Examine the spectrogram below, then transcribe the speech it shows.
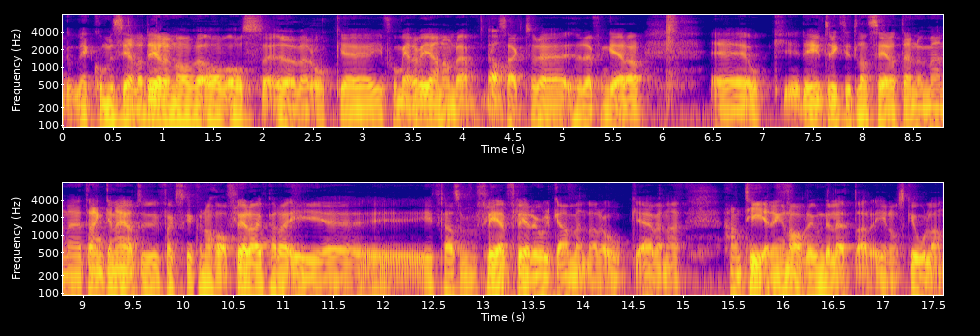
den, den kommersiella delen av, av oss över och eh, informerar vi gärna om det. Ja. Exakt hur det, hur det fungerar. Eh, och det är ju inte riktigt lanserat ännu men eh, tanken är att vi faktiskt ska kunna ha fler iPadar i, eh, i klassen för fler, fler olika användare och även hanteringen av det underlättar inom skolan.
